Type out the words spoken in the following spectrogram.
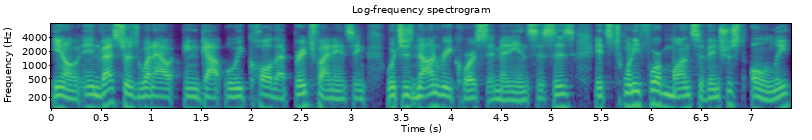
you know, investors went out and got what we call that bridge financing, which is non-recourse in many instances. It's 24 months of interest only.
